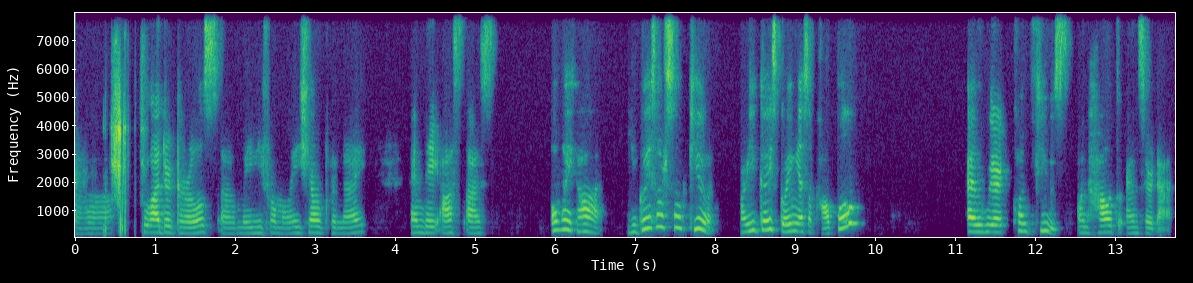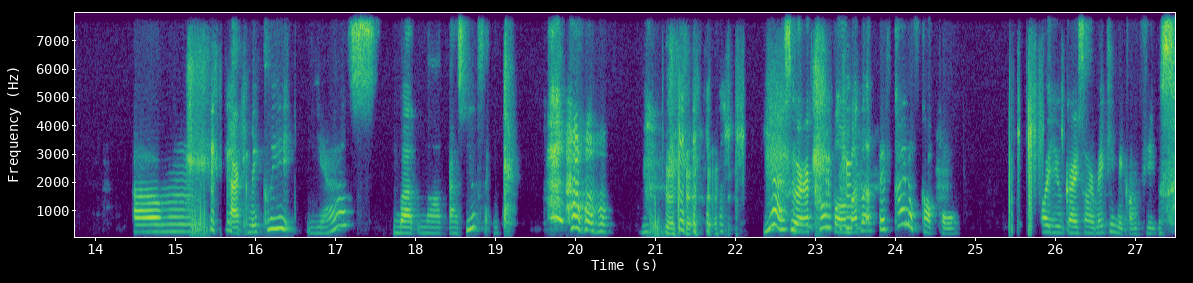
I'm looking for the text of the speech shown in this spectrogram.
uh, two other girls uh, maybe from Malaysia or Brunei and they asked us oh my god you guys are so cute. Are you guys going as a couple and we are confused on how to answer that. Um technically yes but not as you think. Yes we're a couple but not that kind of couple. Oh you guys are making me confused.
